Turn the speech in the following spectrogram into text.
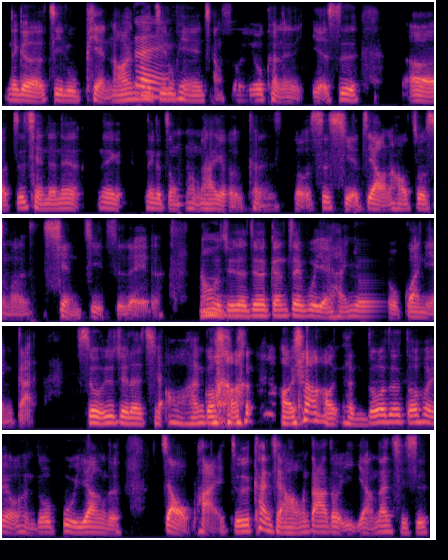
那个纪录片，然后那个纪录片也讲说，有可能也是。呃之前的那那个那个总统他有可能有是邪教，然后做什么献祭之类的，然后我觉得就是跟这部也很有有关联感，所以我就觉得其实哦，韩国 好像好像好很多都都会有很多不一样的教派，就是看起来好像大家都一样，但其实。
